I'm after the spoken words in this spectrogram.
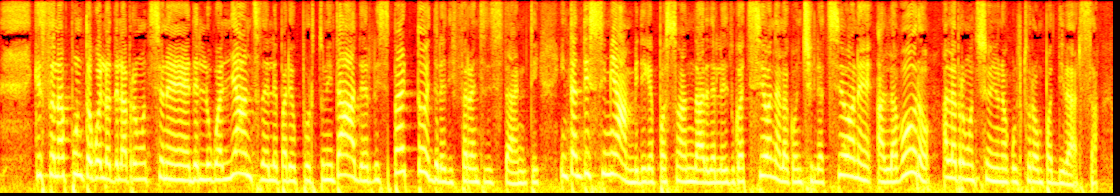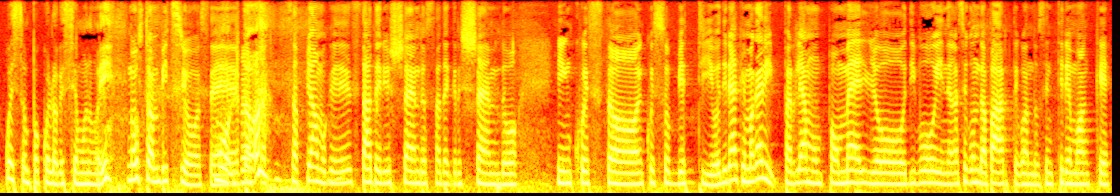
che sono appunto quello della promozione dell'uguaglianza, delle pari opportunità, del rispetto e delle differenze esistenti, in tantissimi ambiti che possono andare dall'educazione alla conciliazione, al lavoro, alla promozione di una cultura un po' diversa. Questo è un po' quello che siamo noi. Molto ambiziose, Molto. sappiamo che state riuscendo riuscendo, state crescendo in questo, in questo, obiettivo. Direi che magari parliamo un po' meglio di voi nella seconda parte quando sentiremo anche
